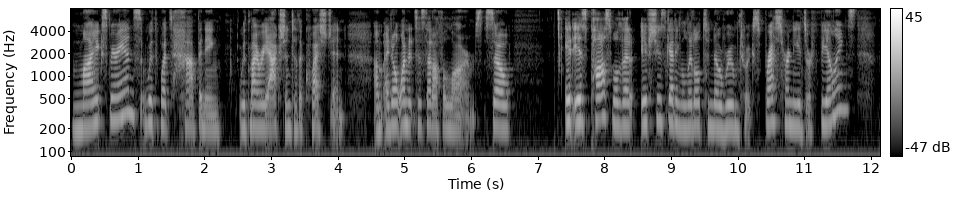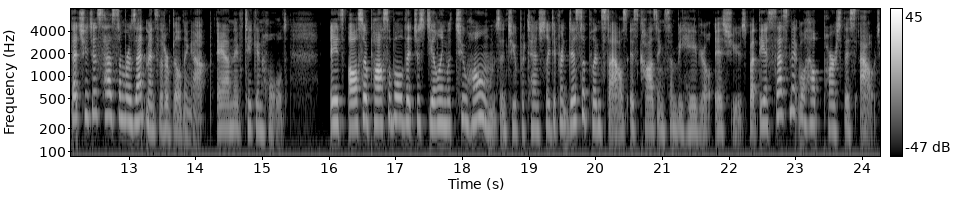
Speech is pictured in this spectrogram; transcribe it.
my experience with what's happening with my reaction to the question. Um, I don't want it to set off alarms. So it is possible that if she's getting little to no room to express her needs or feelings, that she just has some resentments that are building up and they've taken hold. It's also possible that just dealing with two homes and two potentially different discipline styles is causing some behavioral issues, but the assessment will help parse this out.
